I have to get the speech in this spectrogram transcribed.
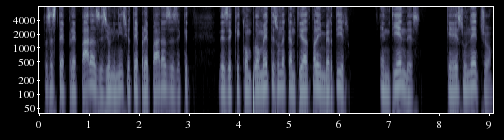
Entonces te preparas desde un inicio, te preparas desde que, desde que comprometes una cantidad para invertir. Entiendes que es un hecho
